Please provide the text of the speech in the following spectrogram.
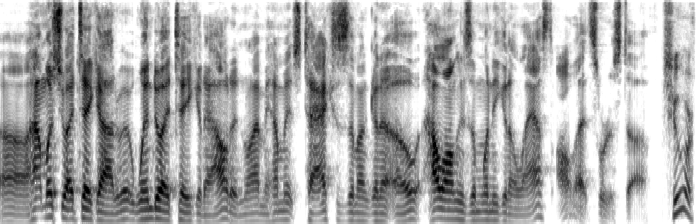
Uh, how much do I take out of it? When do I take it out? And I mean, how much taxes am I going to owe? How long is the money going to last? All that sort of stuff. Sure.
